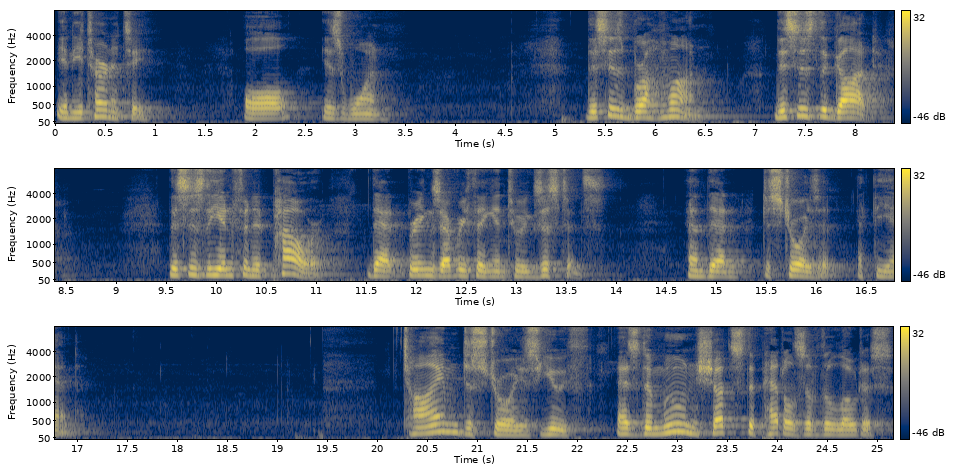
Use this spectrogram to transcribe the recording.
In eternity, all is one. This is Brahman. This is the God. This is the infinite power that brings everything into existence and then destroys it at the end. Time destroys youth as the moon shuts the petals of the lotus.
